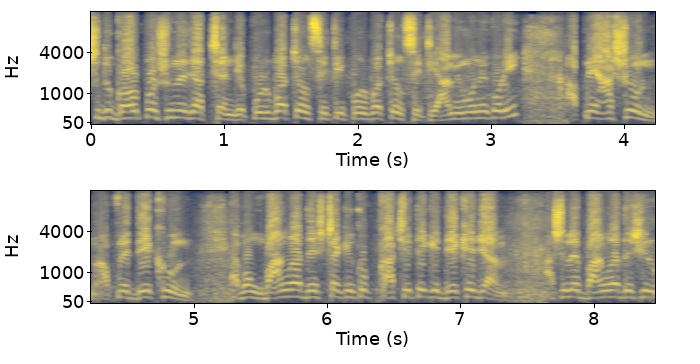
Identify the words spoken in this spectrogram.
শুধু গল্প শুনে যাচ্ছেন যে পূর্বাচল সিটি পূর্বাচল সিটি আমি মনে করি আপনি আসুন, আপনি দেখুন এবং বাংলাদেশটাকে খুব কাছে থেকে দেখে যান। আসলে বাংলাদেশের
